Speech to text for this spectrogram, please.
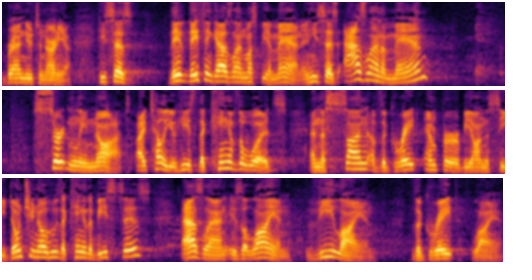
brand new to Narnia. He says, they, they think Aslan must be a man. And he says, Aslan a man? Certainly not. I tell you, he's the king of the woods and the son of the great emperor beyond the sea. Don't you know who the king of the beasts is? Aslan is a lion, the lion, the great lion.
